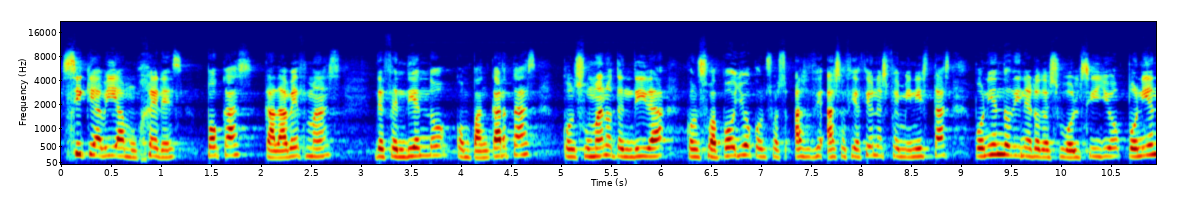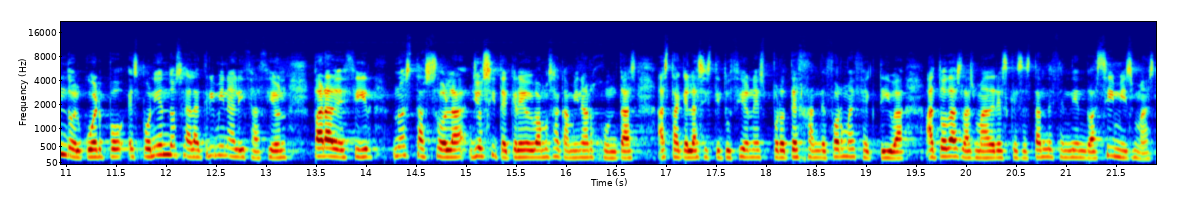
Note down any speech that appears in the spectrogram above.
sí que había mujeres, pocas, cada vez más, defendiendo con pancartas, con su mano tendida, con su apoyo, con sus asociaciones feministas, poniendo dinero de su bolsillo, poniendo el cuerpo, exponiéndose a la criminalización para decir no estás sola, yo sí te creo y vamos a caminar juntas hasta que las instituciones protejan de forma efectiva a todas las madres que se están defendiendo a sí mismas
